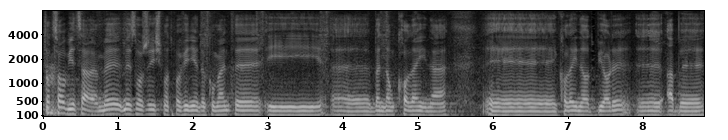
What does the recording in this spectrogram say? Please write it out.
to co obiecałem, my, my złożyliśmy odpowiednie dokumenty i e, będą kolejne, e, kolejne odbiory, e, aby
